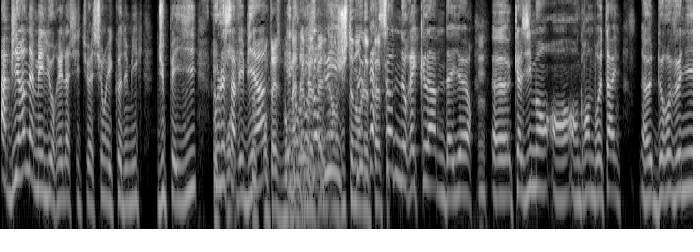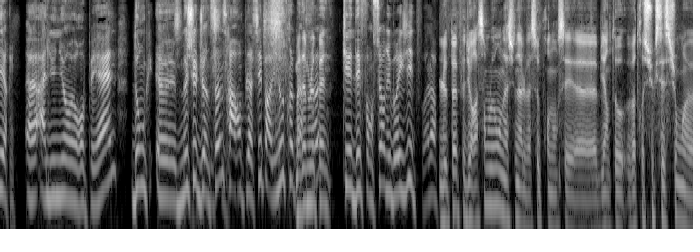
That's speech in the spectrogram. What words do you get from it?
a bien amélioré la situation économique du pays. Vous le savez bien. conteste beaucoup Et donc Le aujourd'hui, le peuple- personne ne réclame d'ailleurs, Mm. euh, quasiment en, en Grande-Bretagne, euh, de revenir Mm. euh, à l'Union européenne. Donc, euh, Monsieur Johnson sera remplacé par une autre Madame Le personne Pen. qui est défenseur du Brexit. Voilà. Le peuple du Rassemblement national va se prononcer euh, bientôt. Votre succession euh,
